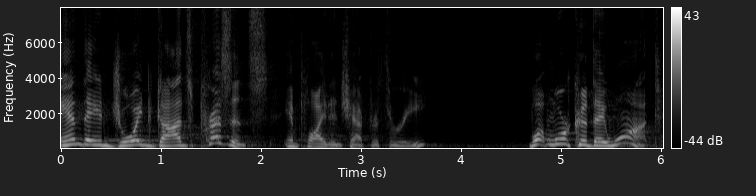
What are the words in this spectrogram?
And they enjoyed God's presence, implied in chapter 3. What more could they want?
